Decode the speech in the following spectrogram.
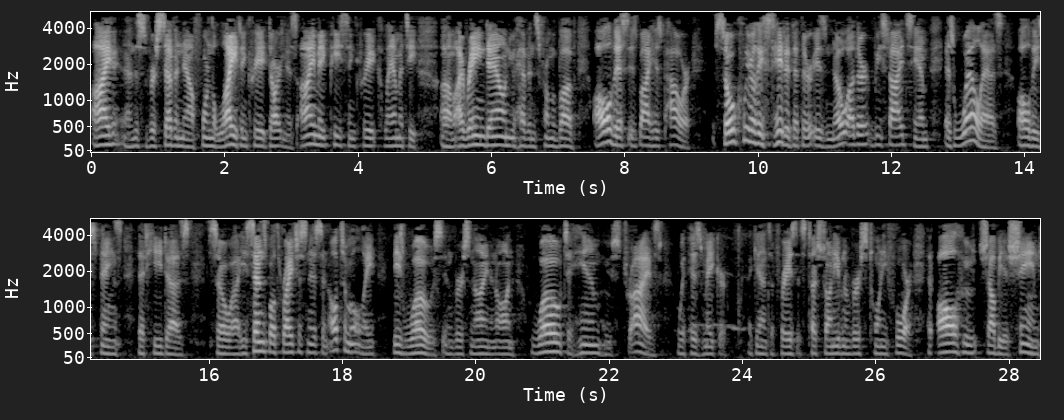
I, and this is verse 7 now, form the light and create darkness. I make peace and create calamity. Um, I rain down, you heavens, from above. All this is by His power so clearly stated that there is no other besides him, as well as all these things that he does. So uh, he sends both righteousness and ultimately these woes in verse 9 and on. Woe to him who strives with his Maker. Again, it's a phrase that's touched on even in verse 24 that all who shall be ashamed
